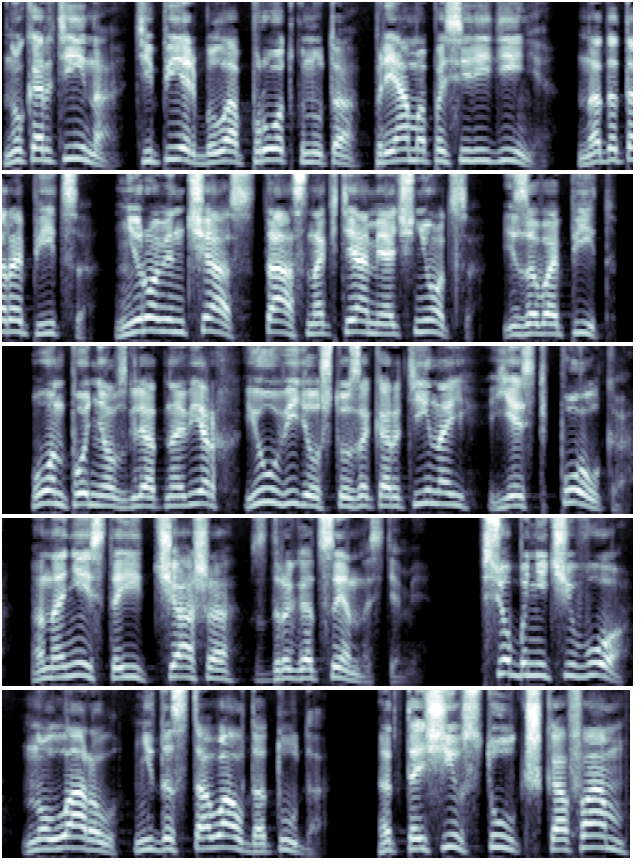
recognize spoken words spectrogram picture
Но картина теперь была проткнута прямо посередине. Надо торопиться. Не ровен час, та с ногтями очнется и завопит. Он поднял взгляд наверх и увидел, что за картиной есть полка, а на ней стоит чаша с драгоценностями. Все бы ничего, но Ларл не доставал до туда. Оттащив стул к шкафам,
